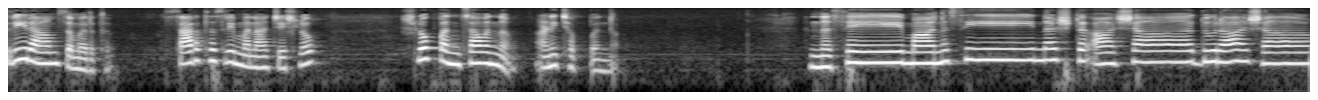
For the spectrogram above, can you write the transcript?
श्रीराम समर्थ. सार्थ श्री मनाचे श्लोक श्लोक पंचावन्न आणि छप्पन्न. नसे मानसी नष्ट आशा दुराशा.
